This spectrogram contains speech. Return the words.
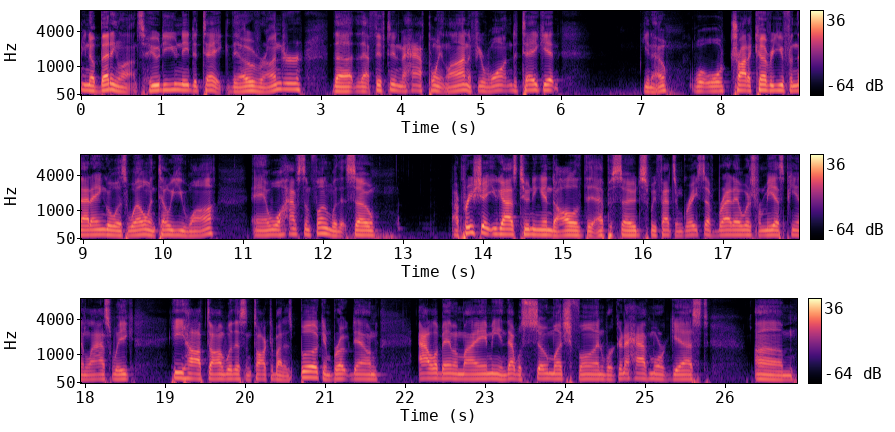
you know, betting lines. Who do you need to take? The over under, the that 15 and a half point line. If you're wanting to take it, you know, we'll, we'll try to cover you from that angle as well and tell you why, and we'll have some fun with it. So I appreciate you guys tuning into all of the episodes. We've had some great stuff. Brad Edwards from ESPN last week, he hopped on with us and talked about his book and broke down Alabama, Miami, and that was so much fun. We're to have more guests. Um,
